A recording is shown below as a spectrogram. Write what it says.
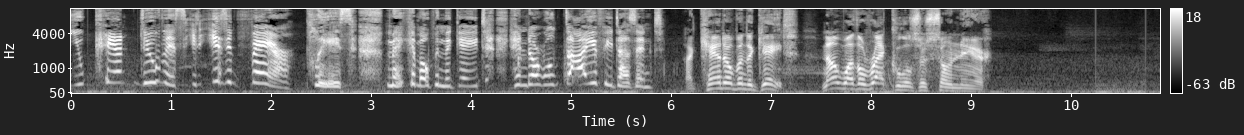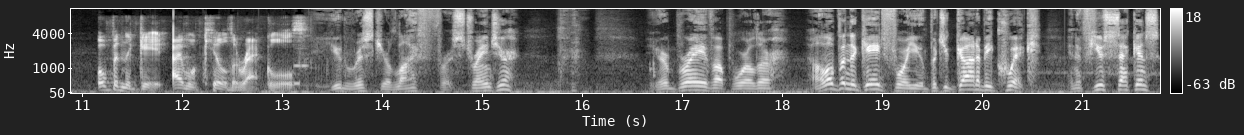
You can't do this! It isn't fair! Please, make him open the gate. Hendar will die if he doesn't. I can't open the gate. Not while the Rakghouls are so near. Open the gate. I will kill the Rakghouls. You'd risk your life for a stranger? You're brave, Upworlder. I'll open the gate for you, but you gotta be quick. In a few seconds,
